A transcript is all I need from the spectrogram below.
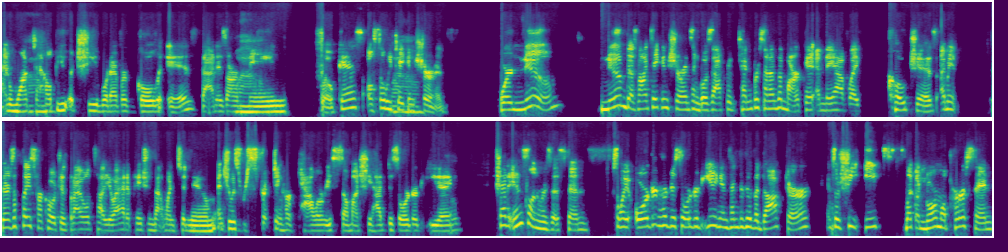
and want wow. to help you achieve whatever goal it is. That is our wow. main focus. Also, we wow. take insurance. Where Noom, Noom does not take insurance and goes after 10% of the market and they have like coaches. I mean, there's a place for coaches, but I will tell you, I had a patient that went to Noom and she was restricting her calories so much. She had disordered eating. She had insulin resistance. So I ordered her disordered eating and sent her to the doctor. And so she eats like a normal person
